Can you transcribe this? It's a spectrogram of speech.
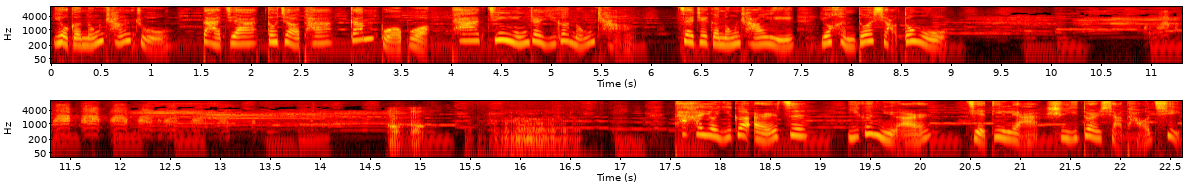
有个农场主，大家都叫他甘伯伯。他经营着一个农场，在这个农场里有很多小动物。他还有一个儿子，一个女儿，姐弟俩是一对小淘气。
